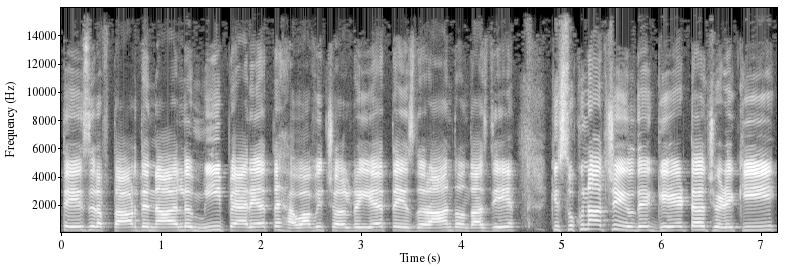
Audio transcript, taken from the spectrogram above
ਤੇਜ਼ ਰਫ਼ਤਾਰ ਦੇ ਨਾਲ ਮੀਂਹ ਪੈ ਰਿਹਾ ਤੇ ਹਵਾ ਵੀ ਚੱਲ ਰਹੀ ਹੈ ਤੇ ਇਸ ਦੌਰਾਨ ਤੁਹਾਨੂੰ ਦੱਸ ਦਈਏ ਕਿ ਸੁਖਨਾ ਝੀਲ ਦੇ ਗੇਟ ਜਿਹੜੇ ਕਿ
